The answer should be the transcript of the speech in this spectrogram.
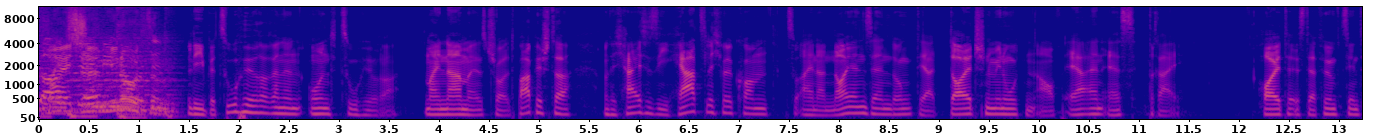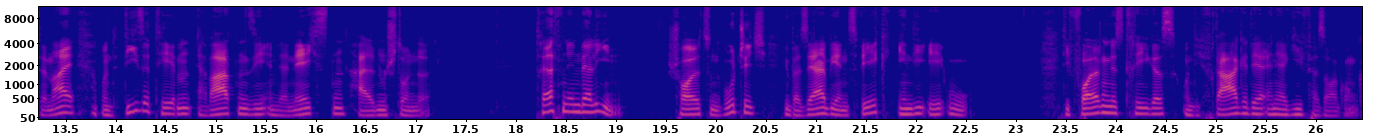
Deutsche Minuten. Liebe Zuhörerinnen und Zuhörer, mein Name ist Scholt Papista und ich heiße Sie herzlich willkommen zu einer neuen Sendung der Deutschen Minuten auf RNS 3. Heute ist der 15. Mai und diese Themen erwarten Sie in der nächsten halben Stunde. Treffen in Berlin. Scholz und Vucic über Serbiens Weg in die EU. Die Folgen des Krieges und die Frage der Energieversorgung.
